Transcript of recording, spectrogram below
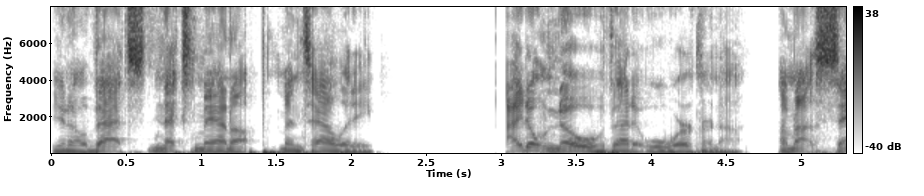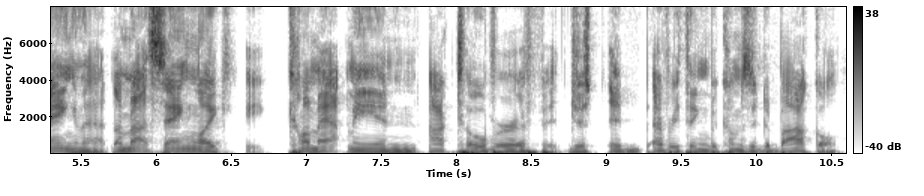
You know, that's next man up mentality. I don't know that it will work or not. I'm not saying that. I'm not saying like come at me in October if it just it, everything becomes a debacle.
